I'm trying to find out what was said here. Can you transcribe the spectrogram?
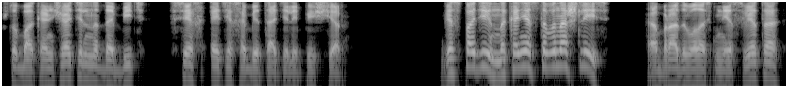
чтобы окончательно добить всех этих обитателей пещер. «Господин, наконец-то вы нашлись!» — обрадовалась мне Света,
